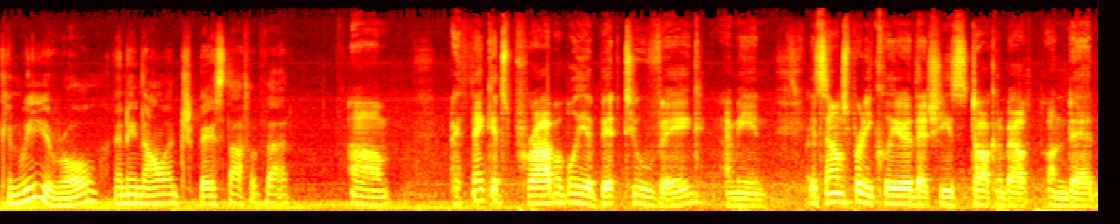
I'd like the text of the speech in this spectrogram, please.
Can we roll any knowledge based off of that? Um, I think it's probably a bit too vague. I mean, it sounds pretty clear that she's talking about undead,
